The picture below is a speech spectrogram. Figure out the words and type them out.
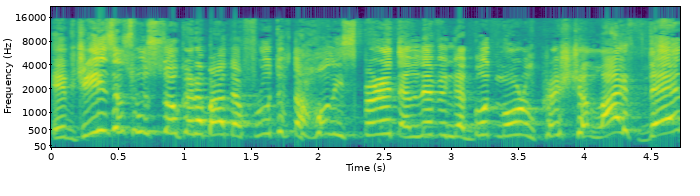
If Jesus was talking about the fruit of the Holy Spirit and living a good moral Christian life, then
